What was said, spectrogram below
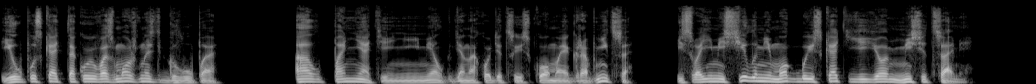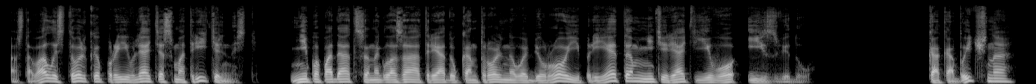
и упускать такую возможность глупо. Ал понятия не имел, где находится искомая гробница, и своими силами мог бы искать ее месяцами. Оставалось только проявлять осмотрительность, не попадаться на глаза отряду контрольного бюро и при этом не терять его из виду. Как обычно,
